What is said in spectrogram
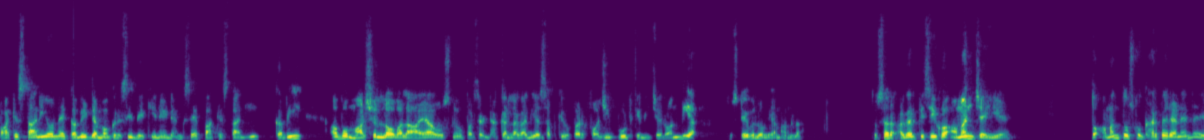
पाकिस्तानियों ने कभी डेमोक्रेसी देखी नहीं ढंग से। पाकिस्तानी कभी, अब वो मार्शल लॉ वाला आया, उसने ऊपर से ढक्कन लगा दिया सबके ऊपर, फौजी बूट के नीचे रौन दिया तो स्टेबल हो गया मामला। तो सर, अगर किसी को अमन चाहिए तो अमन तो उसको घर पे रहने दे।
